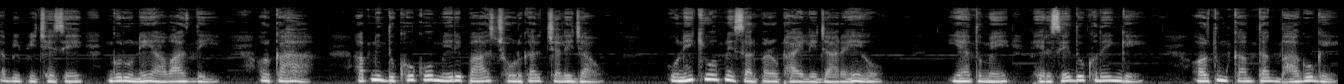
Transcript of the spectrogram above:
तभी पीछे से गुरु ने आवाज़ दी। और कहा, अपने दुखों को मेरे पास छोड़कर चले जाओ। उन्हें क्यों अपने सर पर उठाए ले जा रहे हो? यह तुम्हें फिर से दुख देंगे, और तुम कब तक भागोगे?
